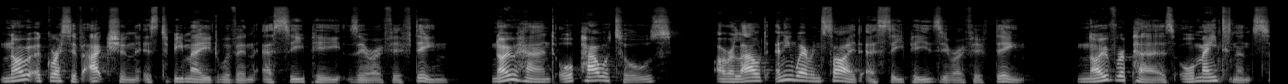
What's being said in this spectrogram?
No aggressive action is to be made within SCP 015. No hand or power tools are allowed anywhere inside SCP 015. No repairs or maintenance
